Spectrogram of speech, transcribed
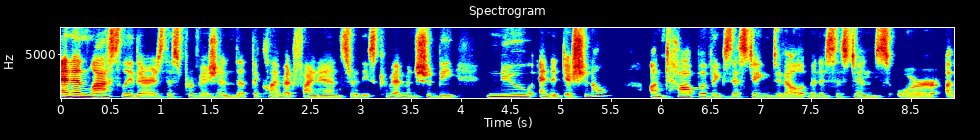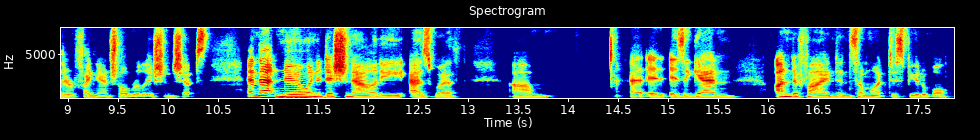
And then lastly, there is this provision that the climate finance or these commitments should be new and additional on top of existing development assistance or other financial relationships. And that new and additionality, as with, um, is again undefined and somewhat disputable.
